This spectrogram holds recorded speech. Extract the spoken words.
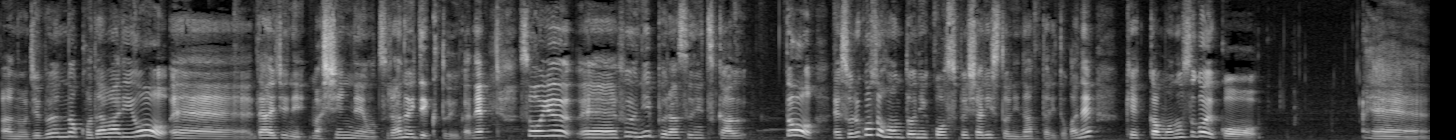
あの自分のこだわりを、えー、大事に、まあ、信念を貫いていくというかね。そういう、えー、風にプラスに使うとそれこそ本当にこうスペシャリストになったりとかね。結果ものすごいこう、えー、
